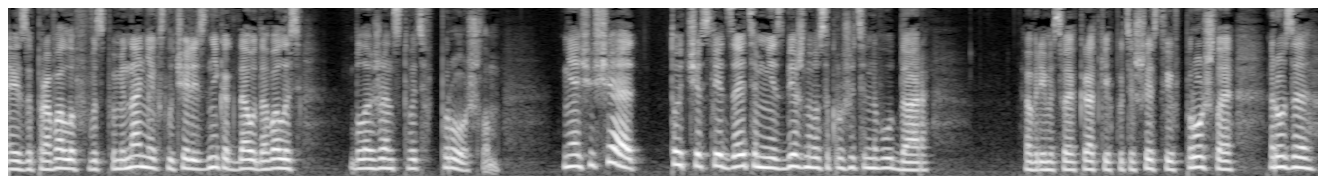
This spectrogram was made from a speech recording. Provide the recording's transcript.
А из-за провалов в воспоминаниях случались дни, когда удавалось блаженствовать в прошлом, не ощущая тотчас след за этим неизбежного сокрушительного удара. Во время своих кратких путешествий в прошлое Роза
